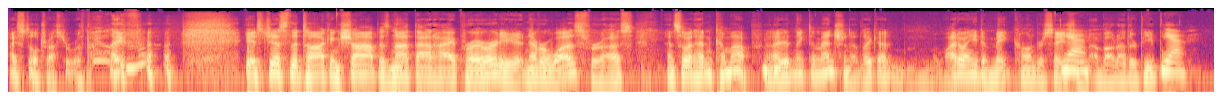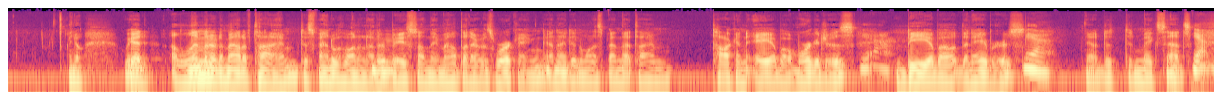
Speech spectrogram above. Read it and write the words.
I still trust her with my mm-hmm. life. it's just that talking shop is not that high priority. It never was for us. And so it hadn't come up. And I mm-hmm. didn't think to mention it. Like, I, why do I need to make conversation Yeah. about other people? Yeah. You know, we had a limited amount of time to spend with one another mm-hmm. based on the amount that I was working, and I mm-hmm. didn't want to spend that time talking A about mortgages, Yeah. B about the neighbors. Yeah. You know, it just didn't make sense. Yeah.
